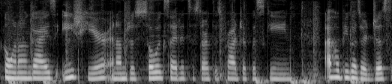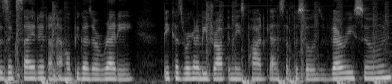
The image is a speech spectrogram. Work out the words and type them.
going on, guys? Eesh here, and I'm just so excited to start this project with skiing. I hope you guys are just as excited, and I hope you guys are ready because we're going to be dropping these podcast episodes very soon,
